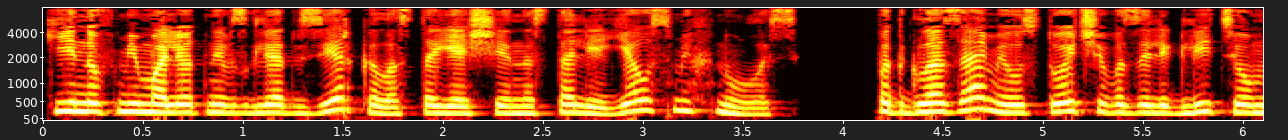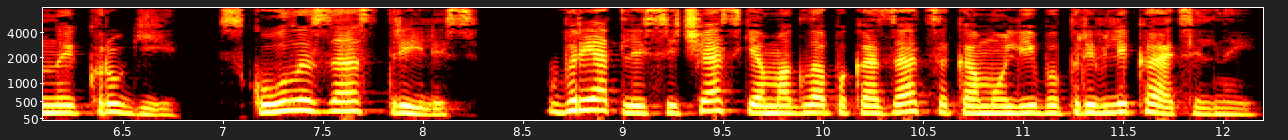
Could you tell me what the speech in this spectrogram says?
Кинув мимолетный взгляд в зеркало, стоящее на столе, я усмехнулась. Под глазами устойчиво залегли темные круги, скулы заострились. Вряд ли сейчас я могла показаться кому-либо привлекательной.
